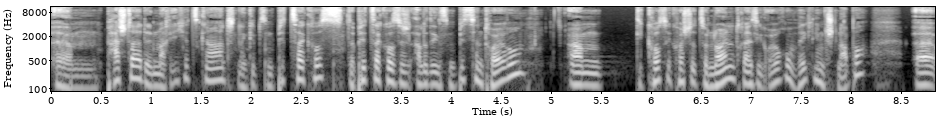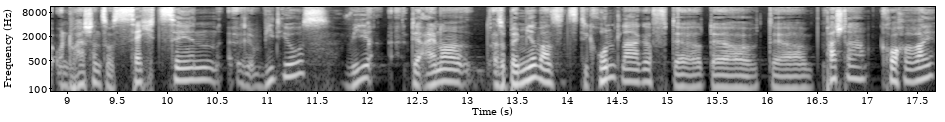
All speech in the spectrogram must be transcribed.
ähm, Pasta, den mache ich jetzt gerade. Dann gibt es einen Pizzakurs. Der Pizzakurs ist allerdings ein bisschen teurer. Ähm, die Kurse kostet so 39 Euro, wirklich ein Schnapper. Äh, und du hast dann so 16 äh, Videos, wie der einer, also bei mir war es jetzt die Grundlage der, der, der Pasta-Kocherei.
